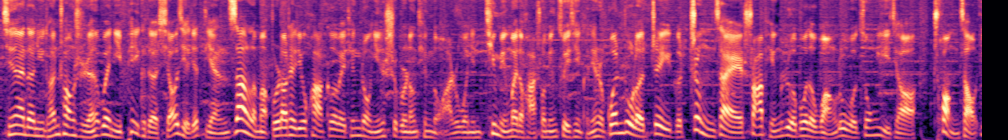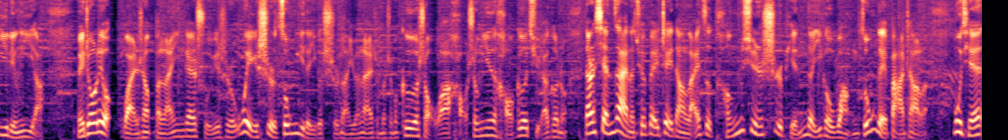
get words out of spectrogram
亲爱的女团创始人，为你 pick 的小姐姐点赞了吗？不知道这句话，各位听众您是不是能听懂啊？如果您听明白的话，说明最近肯定是关注了这个正在刷屏热播的网络综艺，叫《创造一零一》啊。每周六晚上本来应该属于是卫视综艺的一个时段，原来什么什么歌手啊、好声音、好歌曲啊各种，但是现在呢却被这档来自腾讯视频的一个网综给霸占了。目前。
